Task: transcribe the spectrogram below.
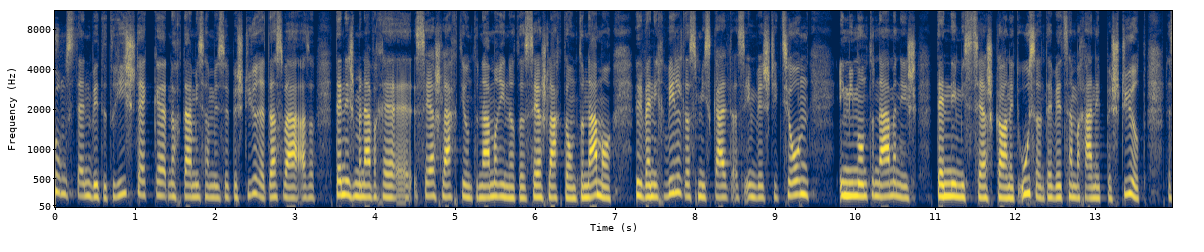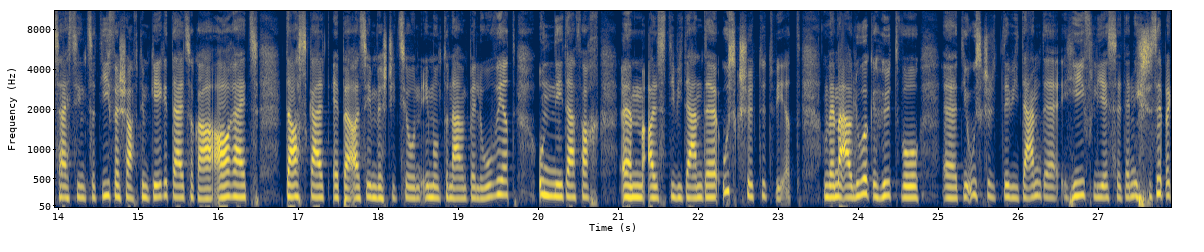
um es dann wieder reinstecken, nachdem ich es besteuern. Das war, also, dann ist man einfach eine sehr schlechte Unternehmerin oder ein sehr schlechter Unternehmer. Weil wenn ich will, dass mein Geld als Investition in meinem Unternehmen ist, dann nehme ich es zuerst gar nicht aus und dann wird es einfach auch nicht besteuert. Das heißt, die Initiative schafft im Gegenteil sogar einen Anreiz, dass Geld eben als Investition im Unternehmen belohnt wird und nicht einfach ähm, als Dividende ausgeschüttet wird. Und wenn wir auch schauen, heute, wo äh, die ausgeschütteten Dividenden hinfließen, dann ist es eben,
